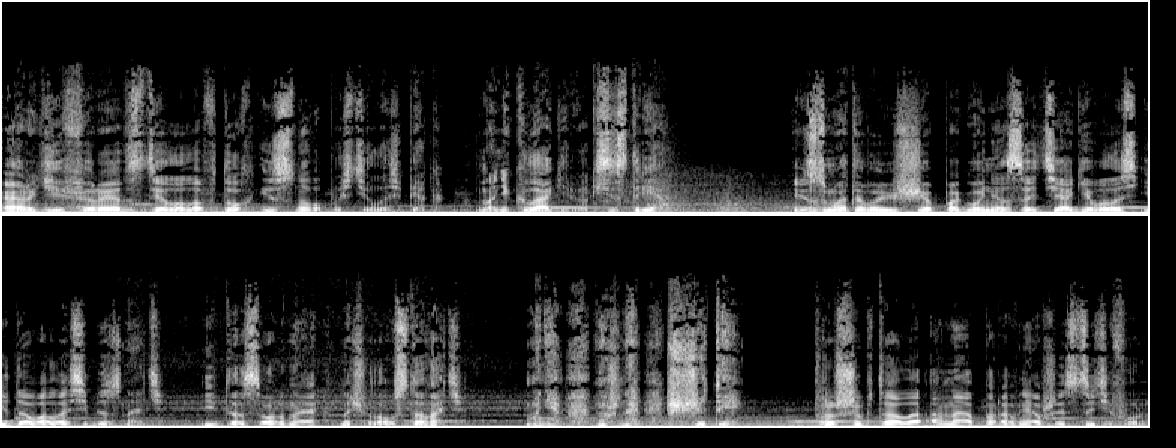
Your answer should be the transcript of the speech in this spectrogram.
Арги Ферет сделала вдох и снова пустилась в бег. Но не к лагерю, а к сестре. Изматывающая погоня затягивалась и давала о себе знать. И дозорная начала уставать. «Мне нужны щиты!» Прошептала она, поравнявшись с Цитифур,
